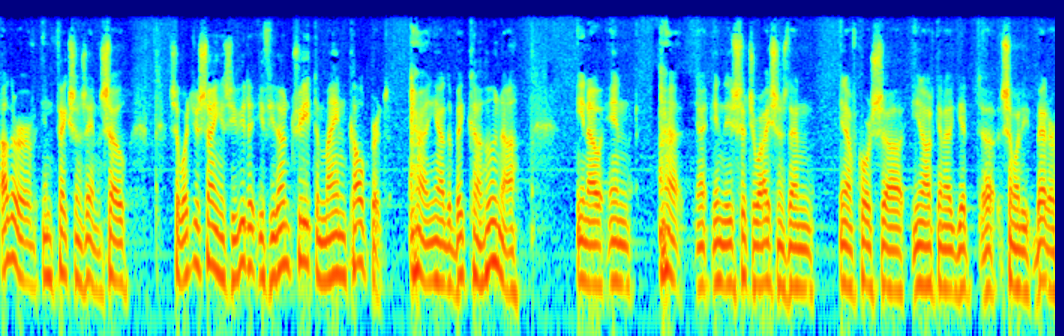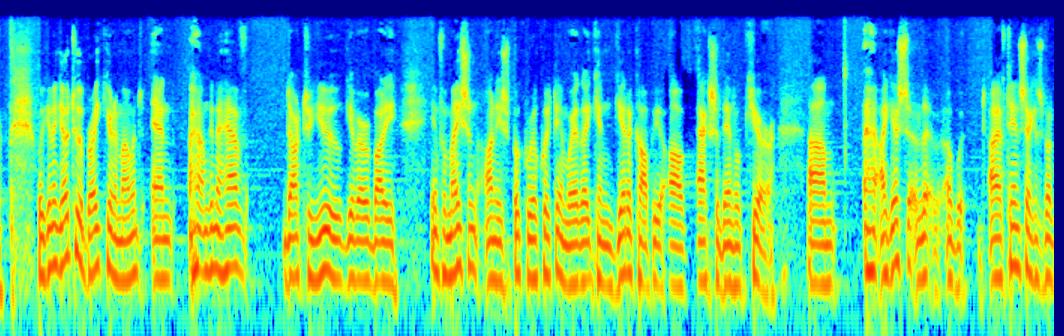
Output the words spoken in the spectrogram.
other infections in. So, so what you're saying is, if you if you don't treat the main culprit, you know, the big Kahuna, you know, in in these situations, then you know, of course, uh, you're not going to get uh, somebody better. We're going to go to a break here in a moment, and I'm going to have Dr. Yu give everybody information on his book real quickly and where they can get a copy of Accidental Cure. Um, I guess uh, uh I have 10 seconds, but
